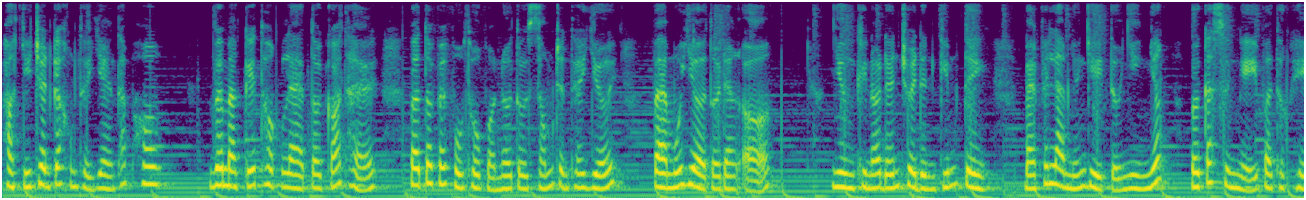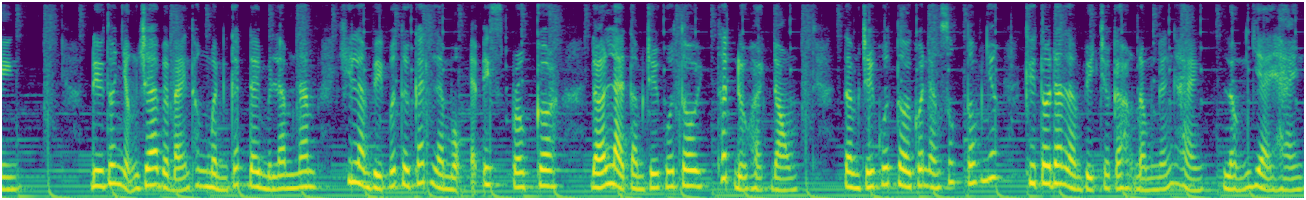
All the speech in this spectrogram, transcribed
hoặc chỉ trên các khung thời gian thấp hơn. Về mặt kỹ thuật là tôi có thể và tôi phải phụ thuộc vào nơi tôi sống trên thế giới và múi giờ tôi đang ở. Nhưng khi nói đến trading kiếm tiền, bạn phải làm những gì tự nhiên nhất với cách suy nghĩ và thực hiện. Điều tôi nhận ra về bản thân mình cách đây 15 năm khi làm việc với tư cách là một FX broker, đó là tâm trí của tôi thích được hoạt động. Tâm trí của tôi có năng suất tốt nhất khi tôi đang làm việc cho cả hoạt động ngắn hạn lẫn dài hạn.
